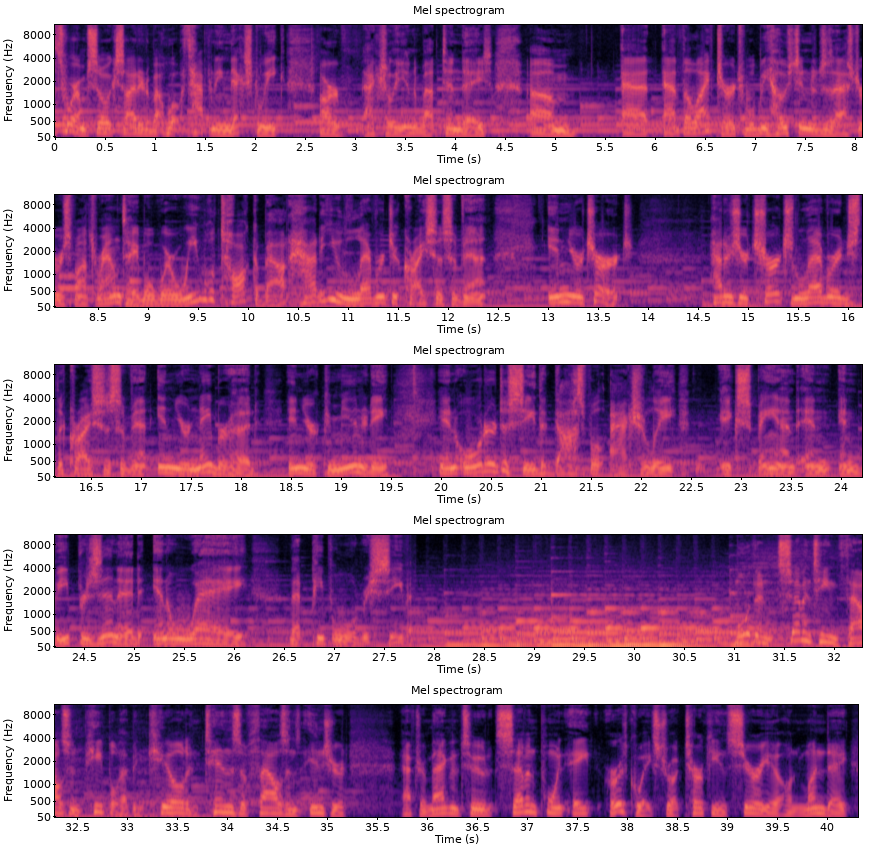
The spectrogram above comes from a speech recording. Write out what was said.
that's where I'm so excited about what's happening next week, or actually in about 10 days. Um, at, at the Life Church, we'll be hosting a disaster response roundtable where we will talk about how do you leverage a crisis event in your church how does your church leverage the crisis event in your neighborhood, in your community, in order to see the gospel actually expand and, and be presented in a way that people will receive it? Than 17,000 people have been killed and tens of thousands injured after a magnitude 7.8 earthquake struck Turkey and Syria on Monday.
